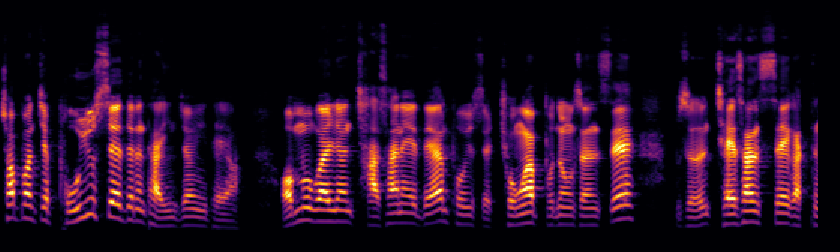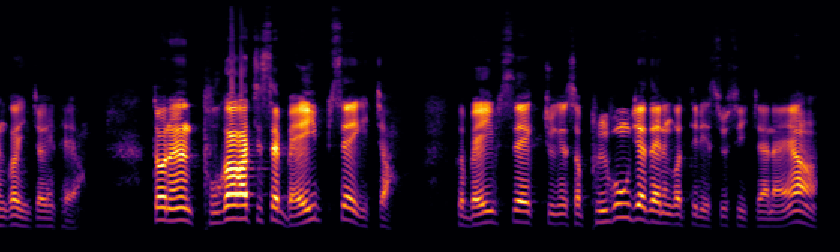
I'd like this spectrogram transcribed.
첫 번째 보유세들은 다 인정이 돼요. 업무 관련 자산에 대한 보유세, 종합부동산세, 무슨 재산세 같은 거 인정이 돼요. 또는 부가가치세 매입세액 있죠. 그 매입세액 중에서 불공제되는 것들이 있을 수 있잖아요.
